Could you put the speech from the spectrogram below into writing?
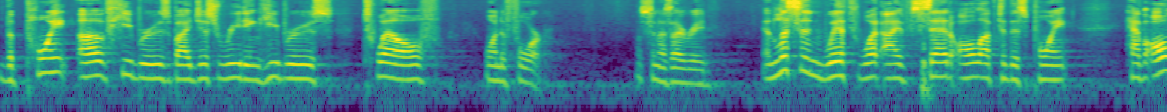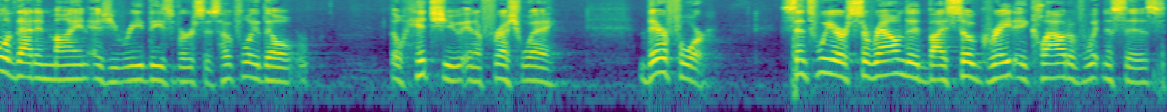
the point of Hebrews by just reading Hebrews 12, 1 to 4. Listen as I read. And listen with what I've said all up to this point have all of that in mind as you read these verses. Hopefully, they'll, they'll hit you in a fresh way. Therefore, since we are surrounded by so great a cloud of witnesses,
